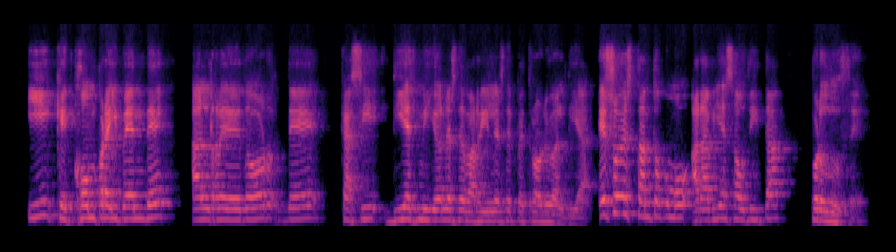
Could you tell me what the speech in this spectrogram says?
y que compra y vende alrededor de casi 10 millones de barriles de petróleo al día. Eso es tanto como Arabia Saudita produce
